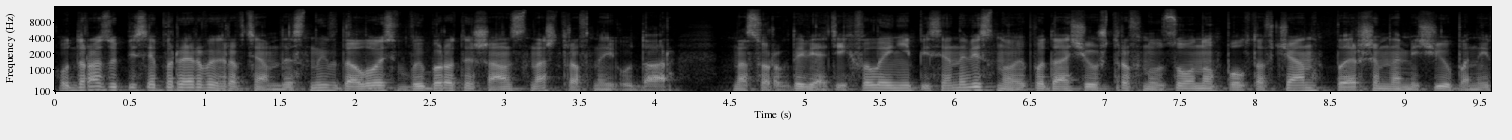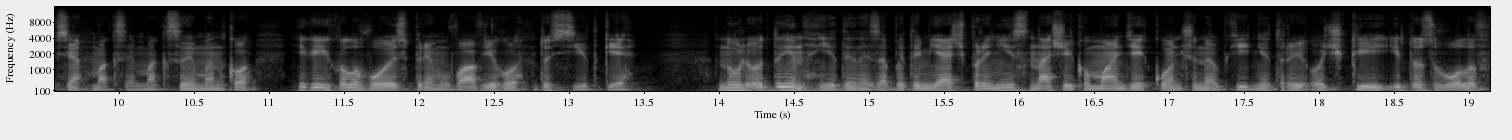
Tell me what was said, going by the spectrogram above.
Одразу після перерви гравцям Десни вдалося вибороти шанс на штрафний удар. На 49-й хвилині після навісної подачі у штрафну зону полтавчан першим на м'ячі опинився Максим Максименко, який головою спрямував його до сітки. 0-1 єдиний забитий м'яч приніс нашій команді конче необхідні три очки і дозволив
